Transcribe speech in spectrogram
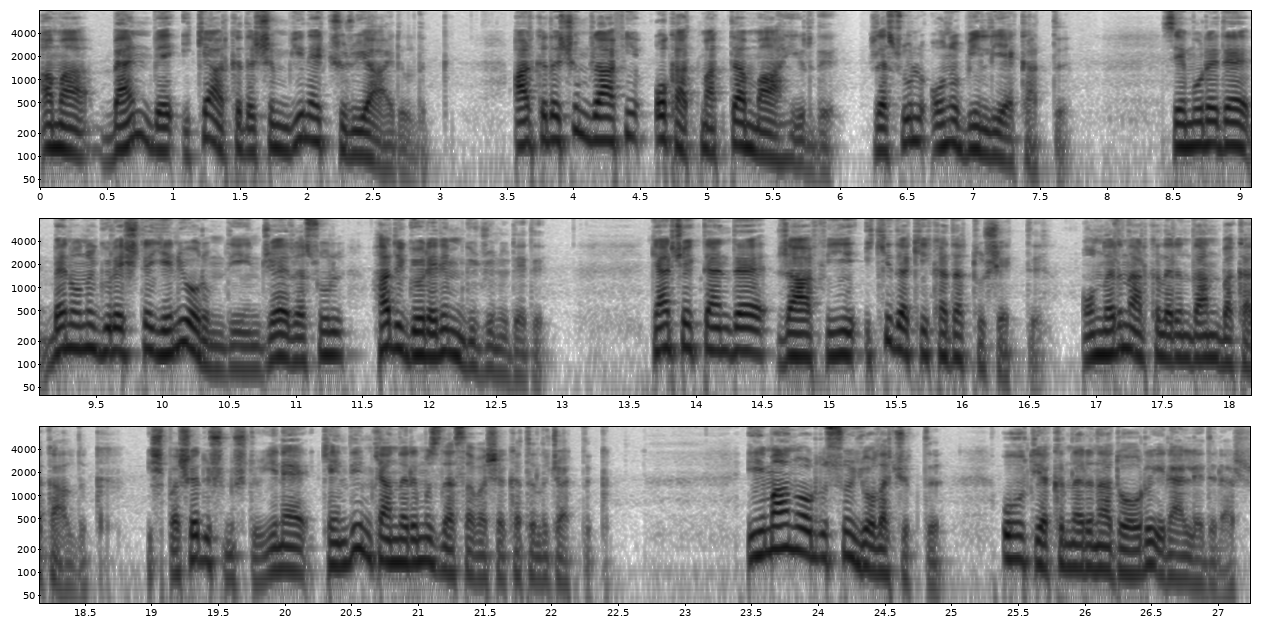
Ama ben ve iki arkadaşım yine çürüye ayrıldık. Arkadaşım Rafi ok atmakta mahirdi. Resul onu binliğe kattı. Semure'de ben onu güreşte yeniyorum deyince Resul hadi görelim gücünü dedi. Gerçekten de Rafi'yi iki dakikada tuş etti. Onların arkalarından baka kaldık. İş başa düşmüştü. Yine kendi imkanlarımızla savaşa katılacaktık. İman ordusu yola çıktı. Uhud yakınlarına doğru ilerlediler.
